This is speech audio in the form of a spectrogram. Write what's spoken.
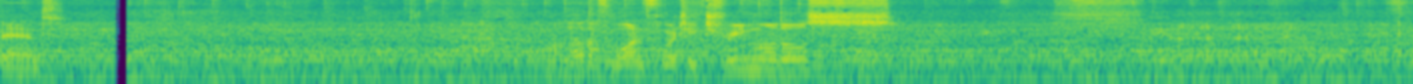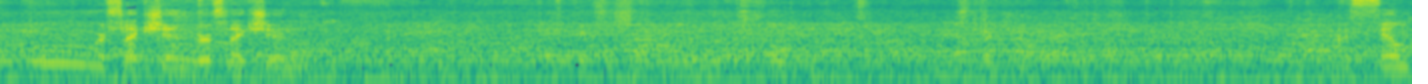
stand. A lot of 143 models. Uh, reflection, reflection. Speciaal I filmed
